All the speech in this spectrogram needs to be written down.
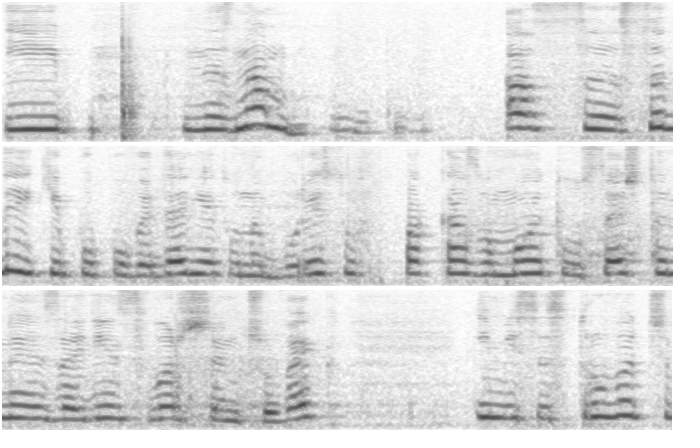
И не знам, аз съдейки по поведението на Борисов, пак казвам, моето усещане е за един свършен човек и ми се струва, че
